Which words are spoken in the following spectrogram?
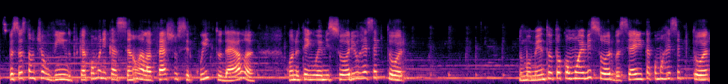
As pessoas estão te ouvindo, porque a comunicação, ela fecha o circuito dela quando tem o emissor e o receptor. No momento eu tô como um emissor, você aí tá como receptor.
